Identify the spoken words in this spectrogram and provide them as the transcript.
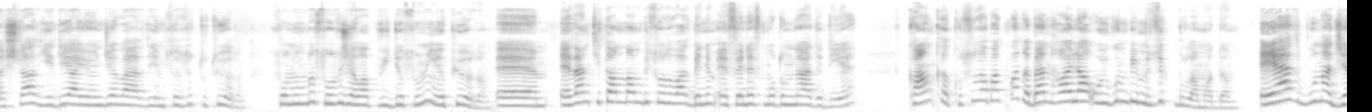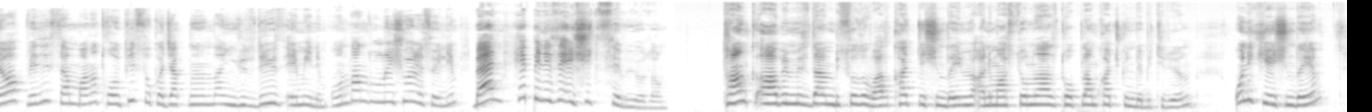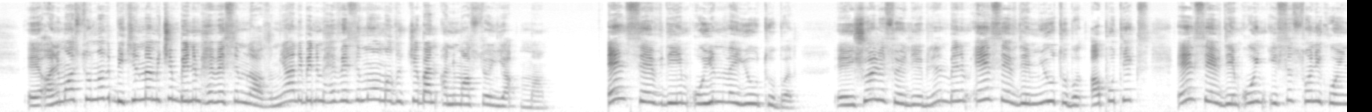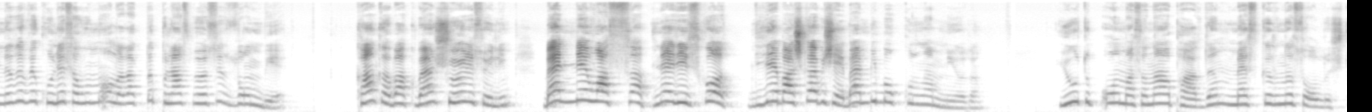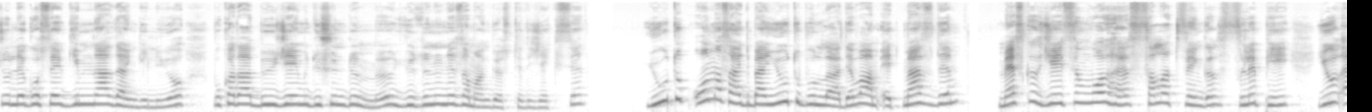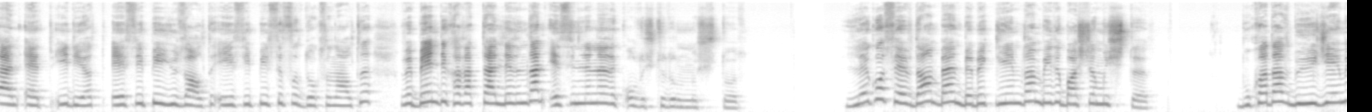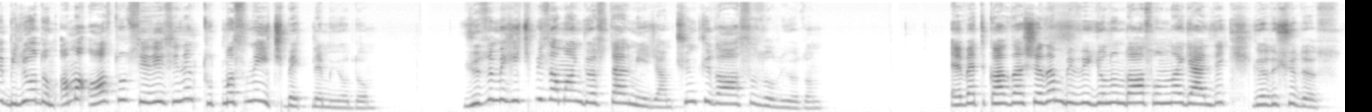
arkadaşlar. 7 ay önce verdiğim sözü tutuyorum. Sonunda soru cevap videosunu yapıyorum. Ee, Eren Titan'dan bir soru var. Benim FNF modum nerede diye. Kanka kusura bakma da ben hala uygun bir müzik bulamadım. Eğer buna cevap verirsen bana torpil sokacaklarından %100 eminim. Ondan dolayı şöyle söyleyeyim. Ben hepinizi eşit seviyorum. Tank abimizden bir soru var. Kaç yaşındayım ve animasyonları toplam kaç günde bitiriyorum? 12 yaşındayım. Ee, animasyonları bitirmem için benim hevesim lazım. Yani benim hevesim olmadıkça ben animasyon yapmam. En sevdiğim oyun ve YouTuber. Ee, şöyle söyleyebilirim. Benim en sevdiğim YouTuber Apotex. En sevdiğim oyun ise Sonic oyunları ve kule savunma olarak da Plants vs. Zombie. Kanka bak ben şöyle söyleyeyim. Ben ne WhatsApp ne Discord ne başka bir şey. Ben bir bok kullanmıyorum. YouTube olmasa ne yapardım? Masker nasıl oluştu? Lego sevgim nereden geliyor? Bu kadar büyüyeceğimi düşündün mü? Yüzünü ne zaman göstereceksin? YouTube olmasaydı ben YouTuber'lığa devam etmezdim. Masker Jason Voorhees, Salad Fingers, Flippy, You're an Ad Idiot, ACP-106, ACP-096 ve Bendy karakterlerinden esinlenerek oluşturulmuştur. Lego sevdam ben bebekliğimden beri başlamıştır. Bu kadar büyüyeceğimi biliyordum ama Arthur serisinin tutmasını hiç beklemiyordum. Yüzümü hiçbir zaman göstermeyeceğim çünkü rahatsız oluyordum. Evet kardeşlerim bir videonun daha sonuna geldik. Görüşürüz.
